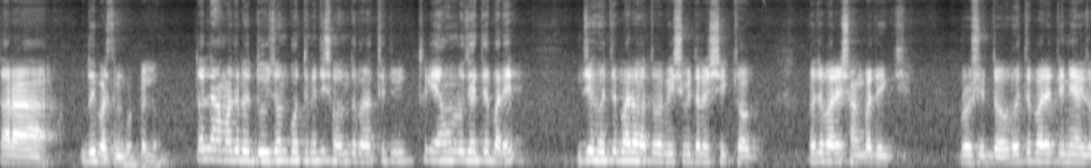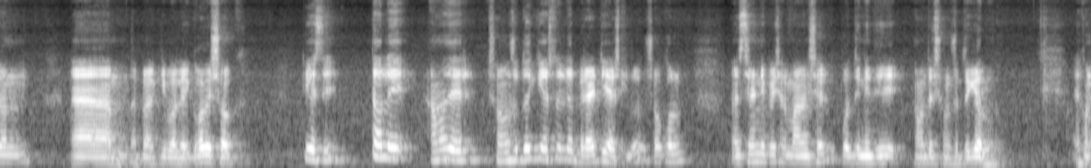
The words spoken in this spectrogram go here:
তারা দুই পার্সেন্ট ভোট পেল তাহলে আমাদের দুইজন প্রতিনিধি স্বতন্ত্র প্রার্থী থেকে এমন লোক যাইতে পারে যে হইতে পারে হয়তো বিশ্ববিদ্যালয়ের শিক্ষক হতে পারে সাংবাদিক প্রসিদ্ধ, হইতে পারে তিনি একজন আপনার কি বলে, গবেষক। ঠিক আছে? তাহলে আমাদের সংসদে কি আসলে? একটা ভ্যারাইটি আসলো। সকল শ্রেণি পেশার মানুষের প্রতিনিধি আমাদের সংসদে গেল এখন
